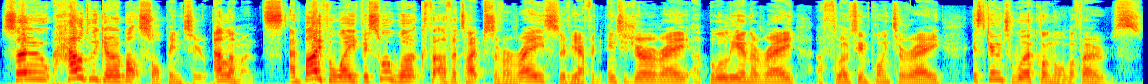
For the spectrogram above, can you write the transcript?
So how do we go about swapping two elements? And by the way, this will work for other types of arrays, so if you have an integer array, a boolean array, a floating point array, it's going to work on all of those.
